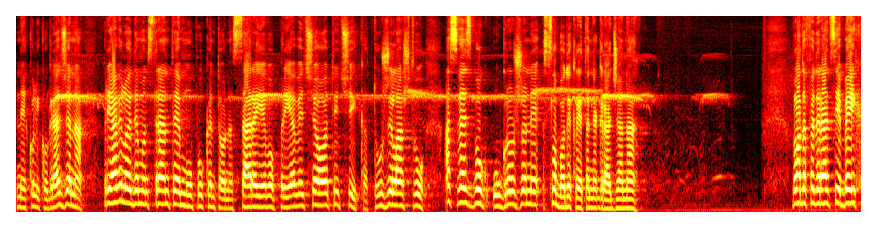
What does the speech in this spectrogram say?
nekoliko građana prijavilo je demonstrante MUP-u kantona Sarajevo. Prijave će otići ka tužilaštvu, a sve zbog ugrožene slobode kretanja građana. Vlada Federacije BiH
